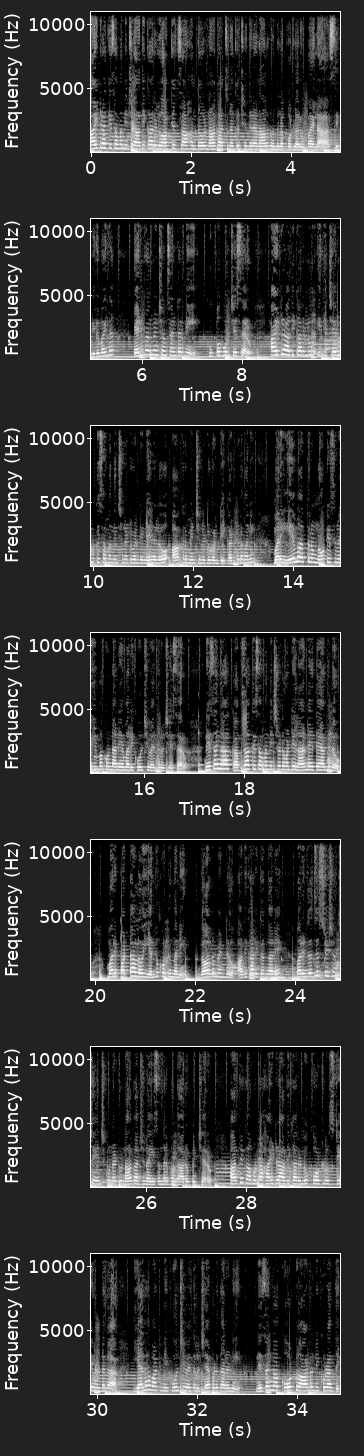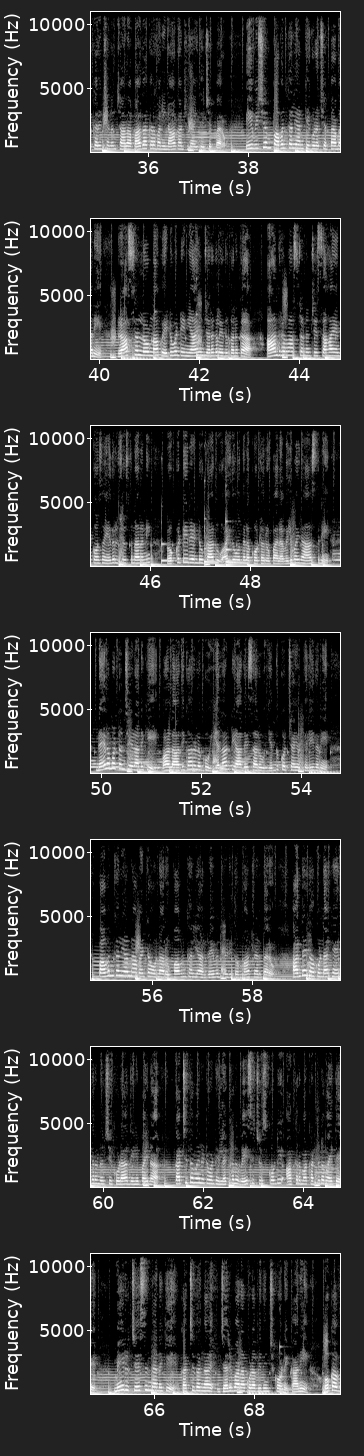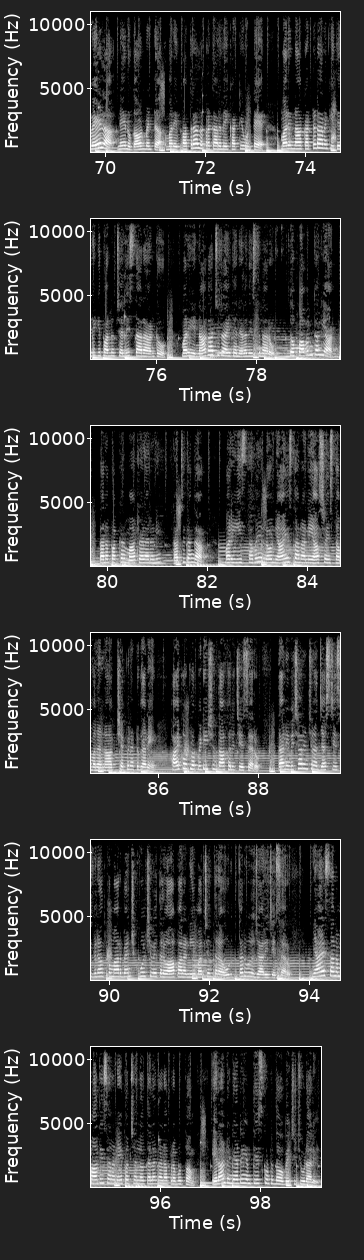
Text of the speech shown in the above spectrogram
హైడ్రాకి సంబంధించిన అధికారులు అత్యుత్సాహంతో నాగార్జునకు చెందిన నాలుగు వందల కోట్ల రూపాయల ఆస్తి విలువైన ఎన్ కన్వెన్షన్ సెంటర్ని కుప్పగూల్చేశారు. హైడ్రా అధికారులు ఇది చెరువుకు సంబంధించినటువంటి నేలలో ఆక్రమించినటువంటి కట్టడమని మరి ఏమాత్రం నోటీసులు ఇవ్వకుండానే మరి కూల్చివేతలు చేశారు. నిజంగా కబ్జాకి సంబంధించినటువంటి ల్యాండ్ అయితే అందులో మరి పట్టాలో ఎందుకుంటుందని గవర్నమెంట్ అధికారికంగానే మరి రిజిస్ట్రేషన్ చేయించుకున్నట్టు నాగార్జున ఈ సందర్భంగా ఆరోపించారు. అంతేకాకుండా హైడ్రా అధికారులు కోర్టులో స్టే ఉండగా ఎలా వాటిని కూల్చివేతలు చేపడతారని నిజంగా కోర్టు ఆర్డర్ని కూడా ధిక్కరించడం చాలా బాధాకరమని నాగార్జున అయితే చెప్పారు. ఈ విషయం పవన్ కళ్యాణ్కి కూడా చెప్పామని. రాష్ట్రంలో నాకు ఎటువంటి న్యాయం జరగలేదు కనుక ఆంధ్ర రాష్ట్రం నుంచి సహాయం కోసం ఎదురు చూస్తున్నానని ఒకటి రెండు కాదు ఐదు వందల కోట్ల రూపాయల విలువైన ఆస్తిని నేలమట్టం చేయడానికి వాళ్ళ అధికారులకు ఎలాంటి ఆదేశాలు ఎందుకు వచ్చాయో తెలియదని పవన్ కళ్యాణ్ నా వెంట ఉన్నారు. పవన్ కళ్యాణ్ రేవంత్ రెడ్డితో మాట్లాడతారు. అంతేకాకుండా కేంద్రం నుంచి కూడా దీనిపైన ఖచ్చితమైనటువంటి లెక్కలు వేసి చూసుకోండి. అక్రమ కట్టడం అయితే మీరు చేసిన దానికి ఖచ్చితంగా జరిమానా కూడా విధించుకోండి. కానీ ఒకవేళ నేను గవర్నమెంట్ మరి పత్రాల ప్రకారమే కట్టి ఉంటే మరి నా కట్టడానికి తిరిగి పన్ను చెల్లిస్తారా అంటూ మరి నాగార్జున అయితే నిలదీస్తున్నారు. సో పవన్ కళ్యాణ్ తన పక్కన మాట్లాడారని ఖచ్చితంగా మరి ఈ సమయంలో న్యాయస్థానాన్ని ఆశ్రయిస్తామని నాకు చెప్పినట్టుగానే హైకోర్టులో పిటిషన్ దాఖలు చేశారు. దాన్ని విచారించిన జస్టిస్ వినోద్ కుమార్ బెంచ్ కూల్చివేతలు ఆపాలని మధ్యంతర ఉత్తర్వులు జారీ చేశారు. న్యాయస్థానం ఆదేశాల నేపథ్యంలో తెలంగాణ ప్రభుత్వం ఎలాంటి నిర్ణయం తీసుకుంటుందో వేచి చూడాలి.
